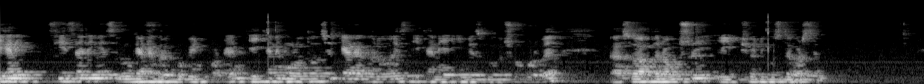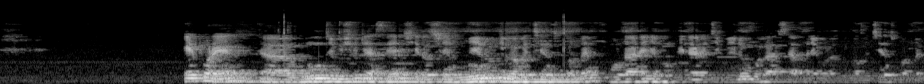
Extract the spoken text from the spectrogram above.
এখানে ফিচার ইমেজ এবং ক্যাটাগরি খুব ইম্পর্টেন্ট এখানে মূলত হচ্ছে ক্যাটাগরি ওয়াইজ এখানে ইমেজগুলো শো করবে। সো আপনারা অবশ্যই এই বিষয়টি বুঝতে পারছেন। এরপরে মূল যে বিষয়টি আছে সেটা হচ্ছে মেনু কীভাবে চেঞ্জ করবেন। ফুটারে এবং হেডারে যে মেনুগুলো আছে, আপনারা এগুলো কীভাবে চেঞ্জ করবেন।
